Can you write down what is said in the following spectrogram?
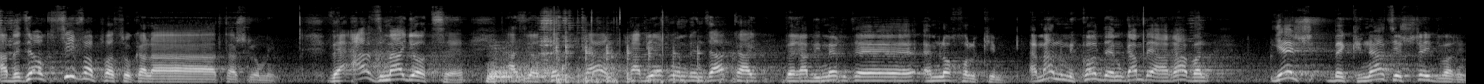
אבל זה הוסיף הפסוק על התשלומים. ואז מה יוצא? אז יוצא מכאן רבי יוחנן בן זכאי ורבי מאיר הם לא חולקים. אמרנו מקודם גם בהערה, אבל יש בקנס יש שתי דברים.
